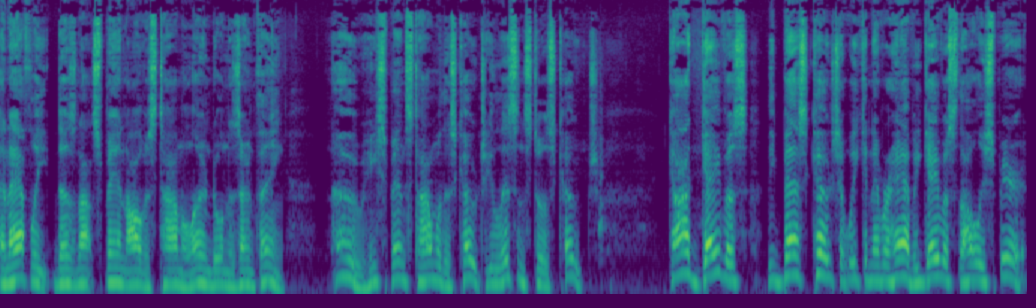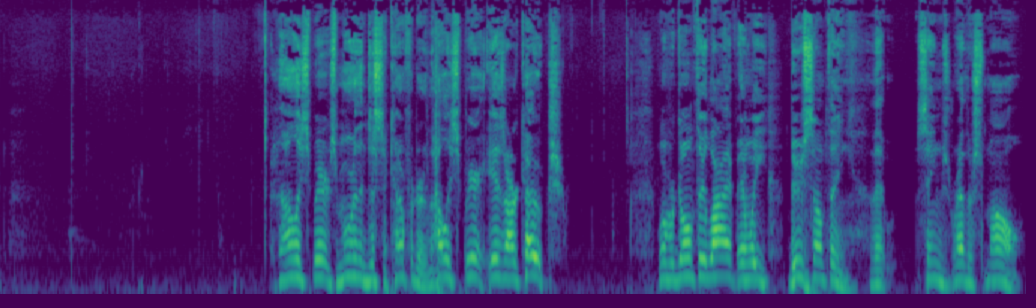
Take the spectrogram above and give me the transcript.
an athlete does not spend all of his time alone doing his own thing. No, he spends time with his coach. He listens to his coach. God gave us the best coach that we can ever have. He gave us the Holy Spirit. The Holy Spirit's more than just a comforter. The Holy Spirit is our coach. When we're going through life and we do something that seems rather small,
